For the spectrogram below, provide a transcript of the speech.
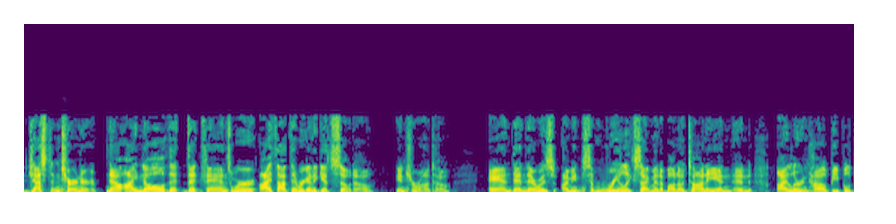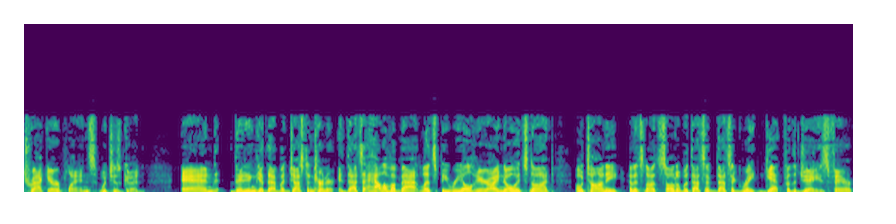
Justin Turner. Now I know that that fans were. I thought they were going to get Soto in Toronto. And then there was, I mean, some real excitement about Ohtani, and and I learned how people track airplanes, which is good and they didn't get that. But Justin Turner, that's a hell of a bat. Let's be real here. I know it's not Ohtani and it's not Soto, but that's a that's a great get for the Jays. Fair?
